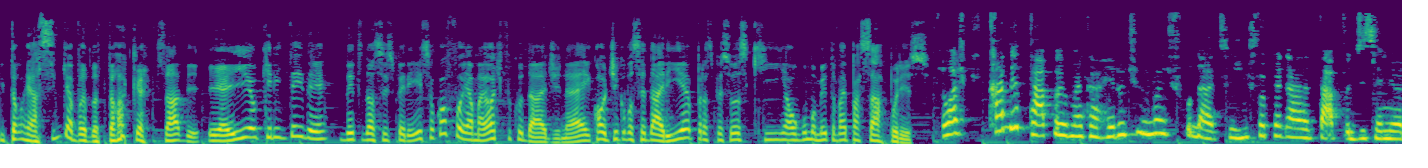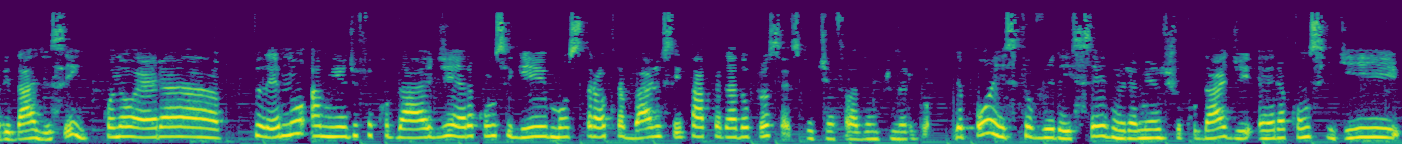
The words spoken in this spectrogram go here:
então é assim que a banda toca, sabe? E aí eu queria entender, dentro da sua experiência, qual foi a maior dificuldade, né? E qual dica você daria para as pessoas que em algum momento vai passar por isso? Eu acho que cada etapa da minha carreira eu tive uma dificuldade. Se a gente for pegar a etapa de senioridade, assim, quando eu era pleno, a minha dificuldade era conseguir mostrar o trabalho sem estar apegado ao processo, que eu tinha falado no primeiro bloco. Depois que eu virei sênior, a minha dificuldade era conseguir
